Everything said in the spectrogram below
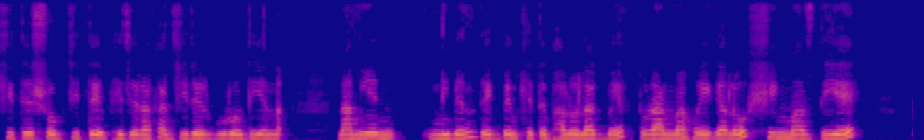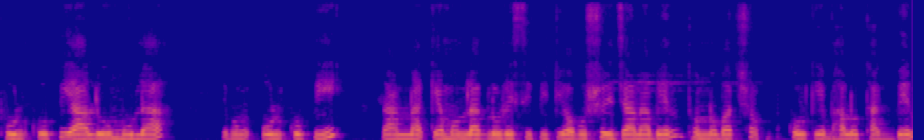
শীতের সবজিতে ভেজে রাখা জিরের গুঁড়ো দিয়ে নামিয়ে নেবেন, দেখবেন খেতে ভালো লাগবে। তো রান্না হয়ে গেল শিং মাছ দিয়ে, ফুলকপি, আলু, মূলা এবং ওলকপি রান্না কেমন লাগল রেসিপিটি অবশ্যই জানাবেন। ধন্যবাদ সকলকে ভালো থাকবেন।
